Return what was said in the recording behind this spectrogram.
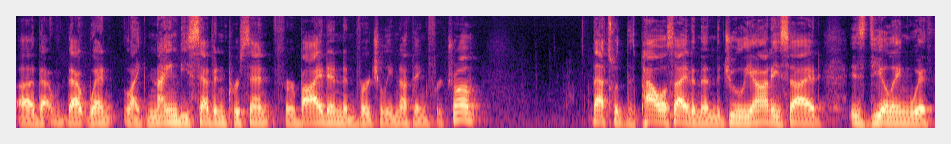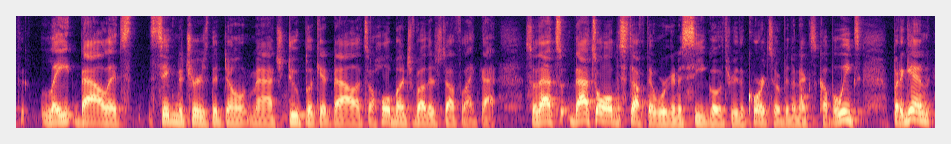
uh, that, that went like 97% for Biden and virtually nothing for Trump. That's what the Powell side, and then the Giuliani side is dealing with late ballots, signatures that don't match, duplicate ballots, a whole bunch of other stuff like that. So that's that's all the stuff that we're going to see go through the courts over the next couple weeks. But again,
